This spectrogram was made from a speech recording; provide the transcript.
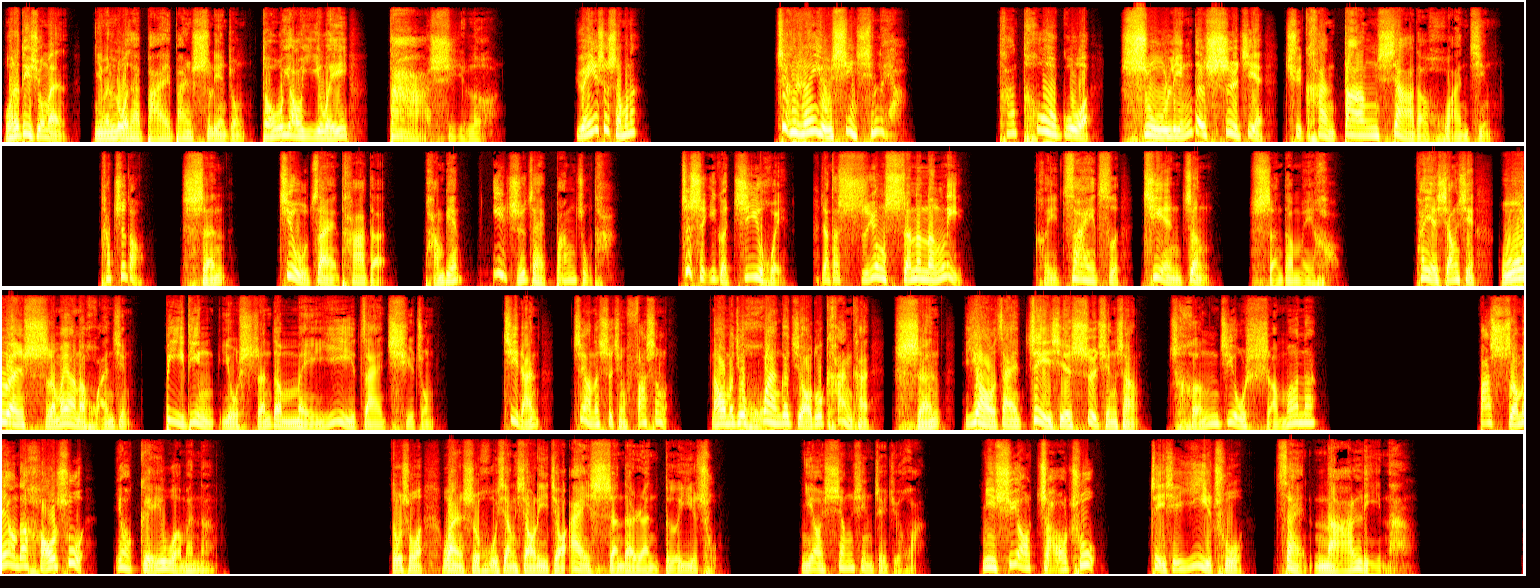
我的弟兄们，你们落在百般试炼中，都要以为大喜乐。原因是什么呢？这个人有信心了呀。”他透过属灵的世界去看当下的环境，他知道神就在他的旁边，一直在帮助他。这是一个机会，让他使用神的能力，可以再一次见证神的美好。他也相信，无论什么样的环境。必定有神的美意在其中。既然这样的事情发生了，那我们就换个角度看看，神要在这些事情上成就什么呢？把什么样的好处要给我们呢？都说万事互相效力，叫爱神的人得益处。你要相信这句话。你需要找出这些益处在哪里呢？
